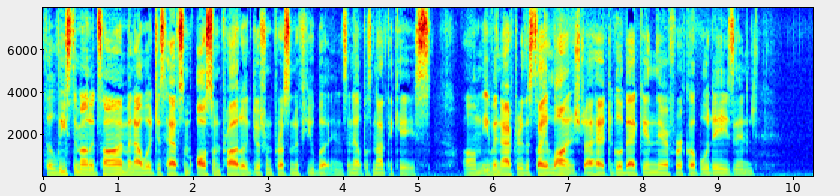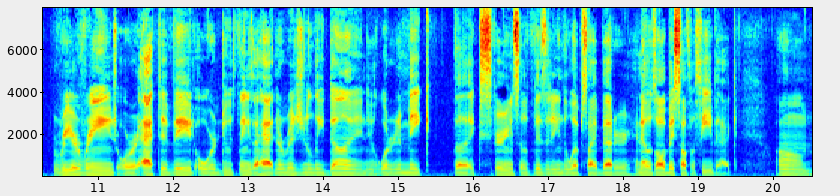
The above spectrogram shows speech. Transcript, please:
the least amount of time and I would just have some awesome product just from pressing a few buttons, and that was not the case. Um, even after the site launched, I had to go back in there for a couple of days and rearrange or activate or do things I hadn't originally done in order to make the experience of visiting the website better, and that was all based off of feedback. Um,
